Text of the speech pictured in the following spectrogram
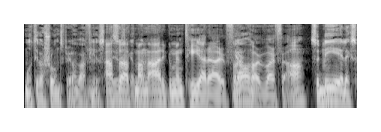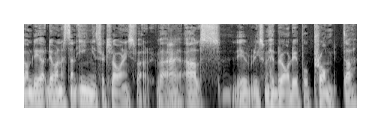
motivationsbrev om varför just Alltså att man vara. argumenterar för ja. var, varför. Ja. Så det, är mm. liksom, det, det har nästan inget förklaringsvärde alls. Det är liksom hur bra du är på att prompta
